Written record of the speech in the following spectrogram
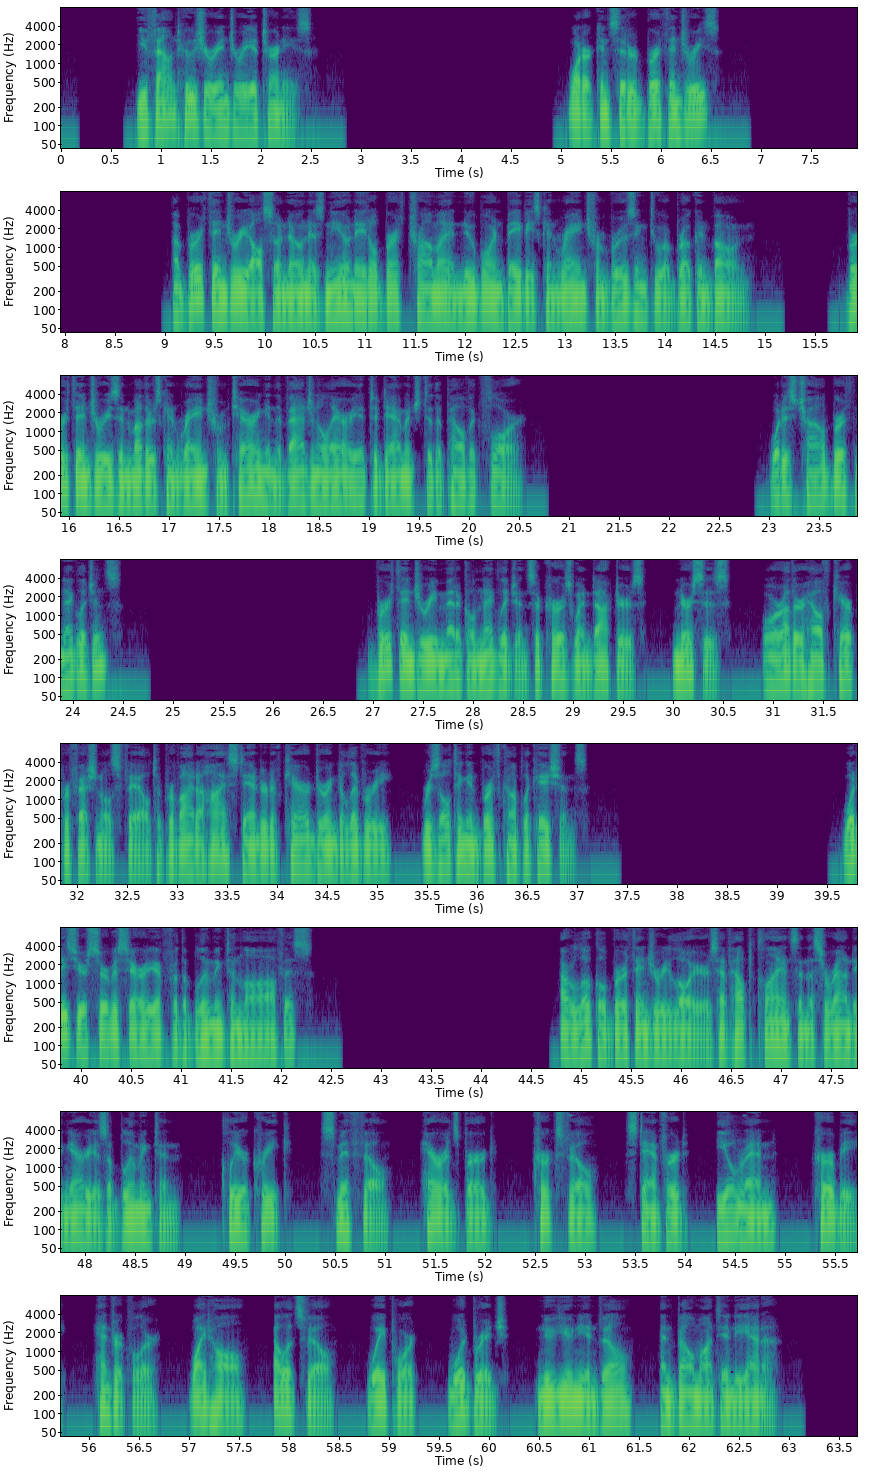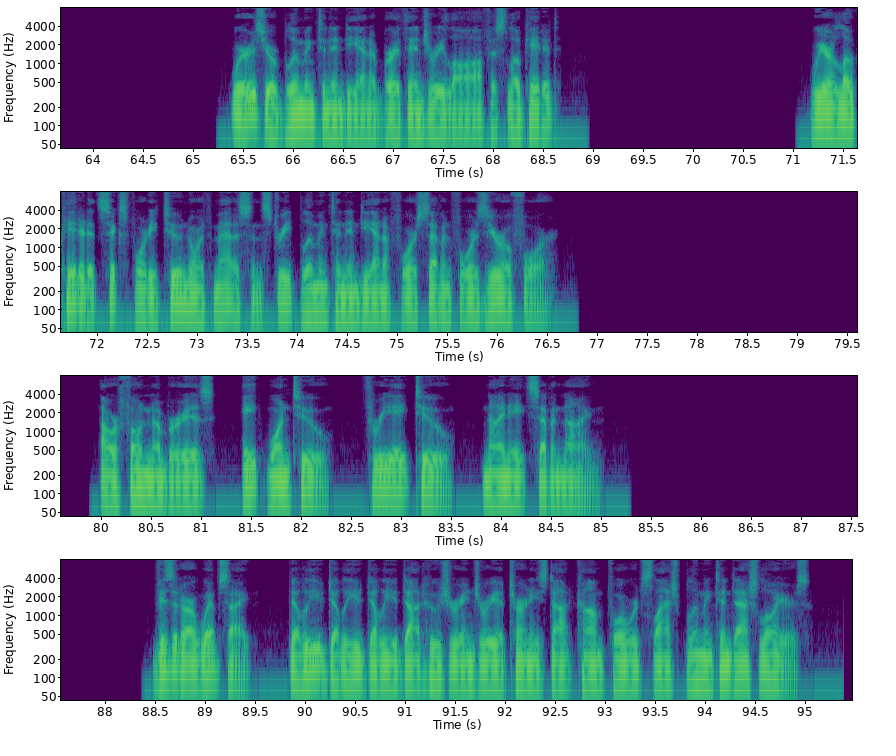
You found Hoosier Injury Attorneys. What are considered birth injuries? A birth injury, also known as neonatal birth trauma in newborn babies, can range from bruising to a broken bone. Birth injuries in mothers can range from tearing in the vaginal area to damage to the pelvic floor. What is childbirth negligence? Birth injury medical negligence occurs when doctors, nurses, or other health care professionals fail to provide a high standard of care during delivery, resulting in birth complications. What is your service area for the Bloomington Law Office? Our local birth injury lawyers have helped clients in the surrounding areas of Bloomington, Clear Creek, Smithville, Harrodsburg, Kirksville, Stanford, Eel Wren, Kirby, Hendrickville, Whitehall, Ellettsville, Wayport, Woodbridge, New Unionville, and Belmont, Indiana. Where is your Bloomington, Indiana Birth Injury Law Office located? We are located at 642 North Madison Street, Bloomington, Indiana 47404. Our phone number is 812 382 9879. Visit our website, www.hoosierinjuryattorneys.com forward slash bloomington lawyers.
